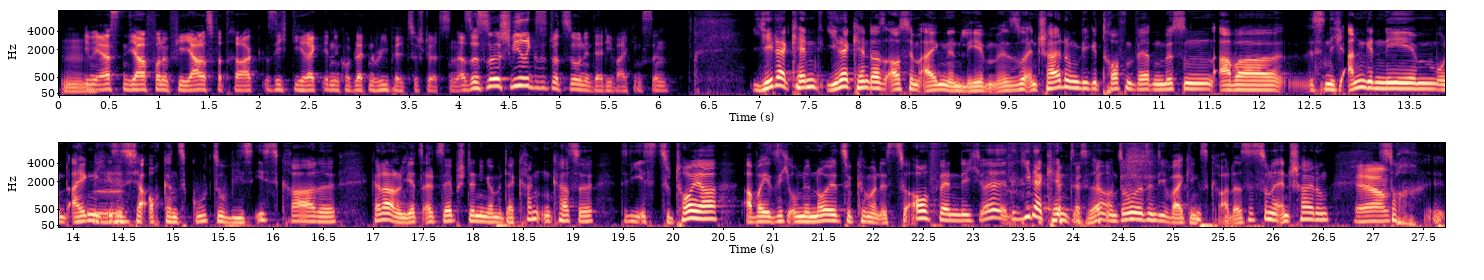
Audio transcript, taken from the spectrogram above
mhm. im ersten Jahr von einem Vierjahresvertrag sich direkt in den kompletten Rebuild zu stürzen. Also es ist so eine schwierige Situation, in der die Vikings sind. Jeder kennt, jeder kennt das aus dem eigenen Leben. So Entscheidungen, die getroffen werden müssen, aber ist nicht angenehm und eigentlich mhm. ist es ja auch ganz gut so, wie es ist gerade. Keine Ahnung, jetzt als Selbstständiger mit der Krankenkasse, die ist zu teuer, aber sich um eine neue zu kümmern ist zu aufwendig. Jeder kennt es, ja. Und so sind die Vikings gerade. Es ist so eine Entscheidung. Ja. Ist doch, äh,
